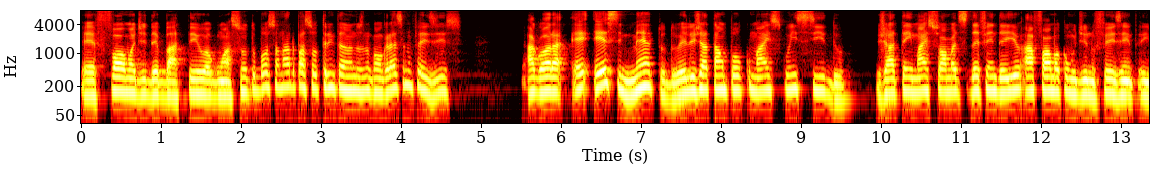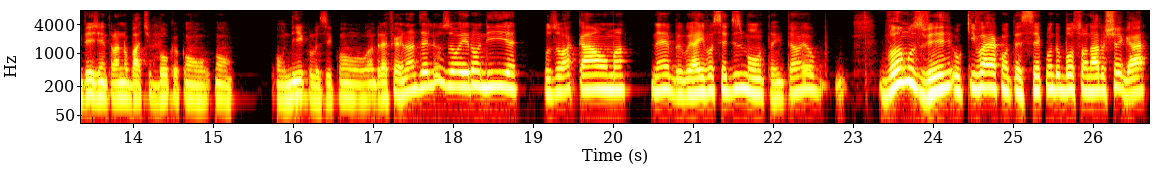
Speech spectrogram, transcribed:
é, forma de debater algum assunto. O Bolsonaro passou 30 anos no Congresso e não fez isso. Agora, é- esse método ele já está um pouco mais conhecido, já tem mais forma de se defender. E a forma como o Dino fez, em, vez de entrar no bate-boca com, com, com o Nicolas e com o André Fernandes, ele usou a ironia, usou a calma, né? Aí você desmonta. Então eu vamos ver o que vai acontecer quando o Bolsonaro chegar,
